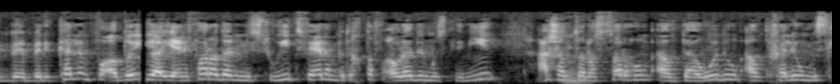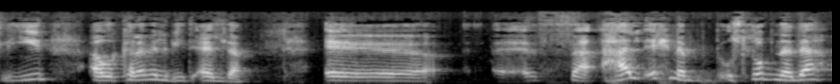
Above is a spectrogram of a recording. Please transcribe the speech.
بنتكلم في قضية يعني فرضا إن السويد فعلا بتخطف أولاد المسلمين عشان تنصرهم أو تهودهم أو تخليهم مثليين أو الكلام اللي بيتقال ده. آه، آه، فهل إحنا بأسلوبنا ده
